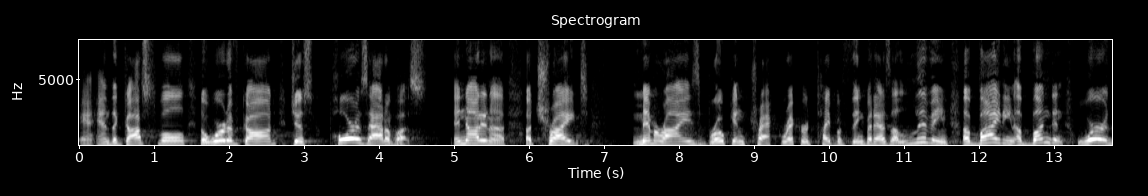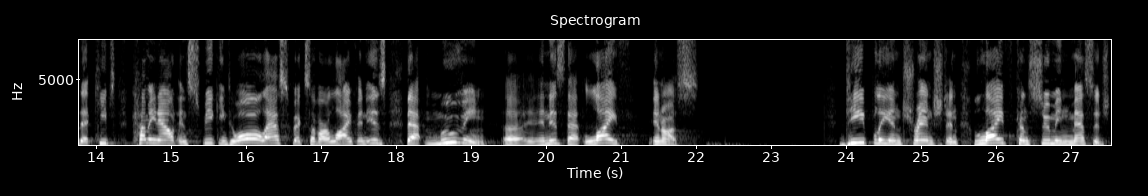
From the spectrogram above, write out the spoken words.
and the gospel, the word of God, just pours out of us. And not in a, a trite, memorized, broken track record type of thing, but as a living, abiding, abundant word that keeps coming out and speaking to all aspects of our life and is that moving uh, and is that life in us. deeply entrenched and life consuming message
